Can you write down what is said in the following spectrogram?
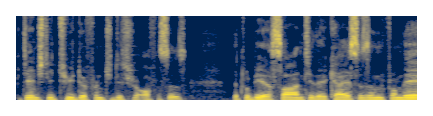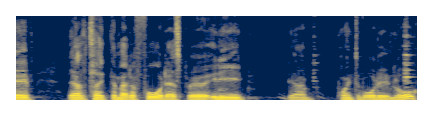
potentially two different judicial officers that will be assigned to their cases. And from there, they'll take the matter forward as per any point of order in law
